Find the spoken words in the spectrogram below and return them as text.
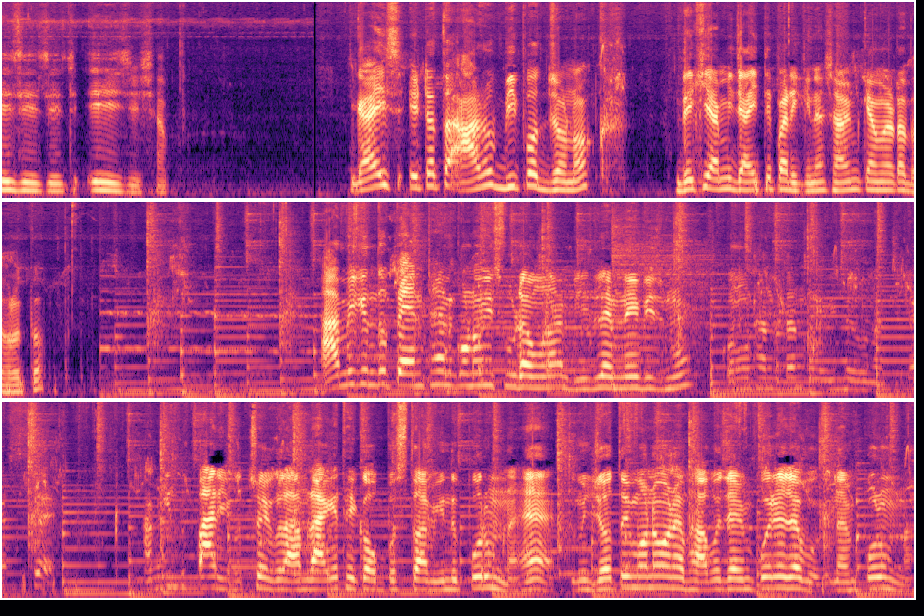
এই যে এই যে এই যে, সাপ। গাইস এটা তো আরও বিপজ্জনক। দেখি আমি যাইতে পারি কিনা। শামিম ক্যামেরাটা ধরো তো। আমি কিন্তু প্যান ফ্যান কোনো কিছু উঠাবো না। ভিজলে এমনি ভিজমু কোনো উঠান টুঠান কোনো কিছু না ঠিক আছে? আমি কিন্তু পারি বুঝছ? এগুলো আমরা আগে থেকে অভ্যস্ত। আমি কিন্তু পড়ুম না হ্যাঁ? তুমি যতই মনে মনে ভাবো যে আমি পড়ে যাব কিন্তু আমি পড়ুম না।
